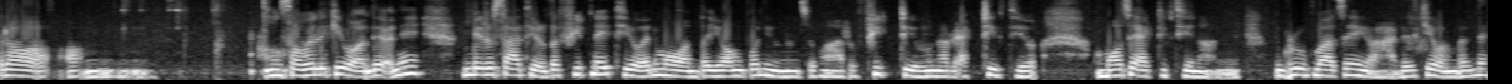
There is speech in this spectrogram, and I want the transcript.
र सबैले के भन्थ्यो भने मेरो साथीहरू त फिट नै थियो होइन। मभन्दा यङ पनि हुनुहुन्छ उहाँहरू फिट थियो उनीहरू एक्टिभ थियो। म चाहिँ एक्टिभ थिएन भने ग्रुपमा चाहिँ उहाँहरूले के भन्नु भने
